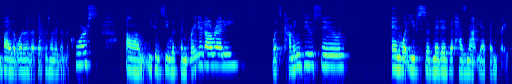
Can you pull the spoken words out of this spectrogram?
by the order that they're presented in the course. Um, you can see what's been graded already, what's coming due soon, and what you've submitted but has not yet been graded.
